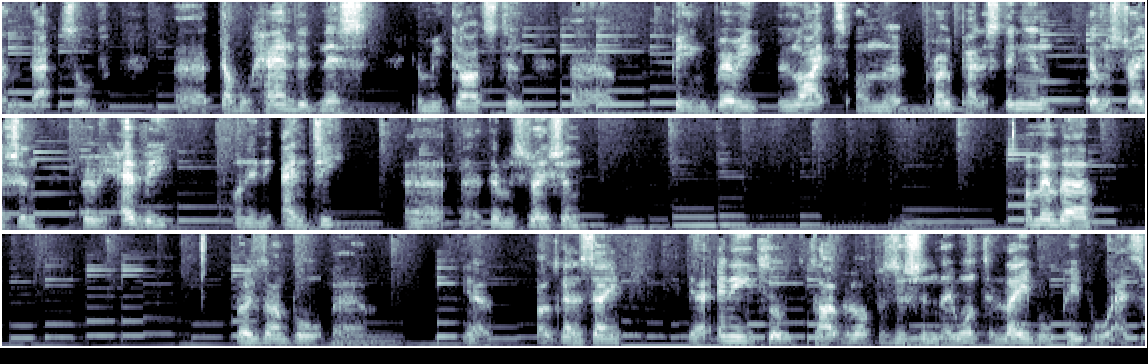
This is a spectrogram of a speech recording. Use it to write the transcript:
and that sort of uh, double-handedness in regards to uh, being very light on the pro-Palestinian demonstration, very heavy on any anti demonstration. I remember for example, um, you know, I was going to say, yeah, any sort of type of opposition, they want to label people as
